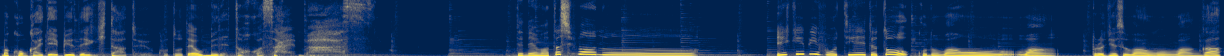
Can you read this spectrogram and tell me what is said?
まあ、今回デビューできたということでおめでとうございます。でね、私はあのー AKB48 とこの101、プロデュース101が、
